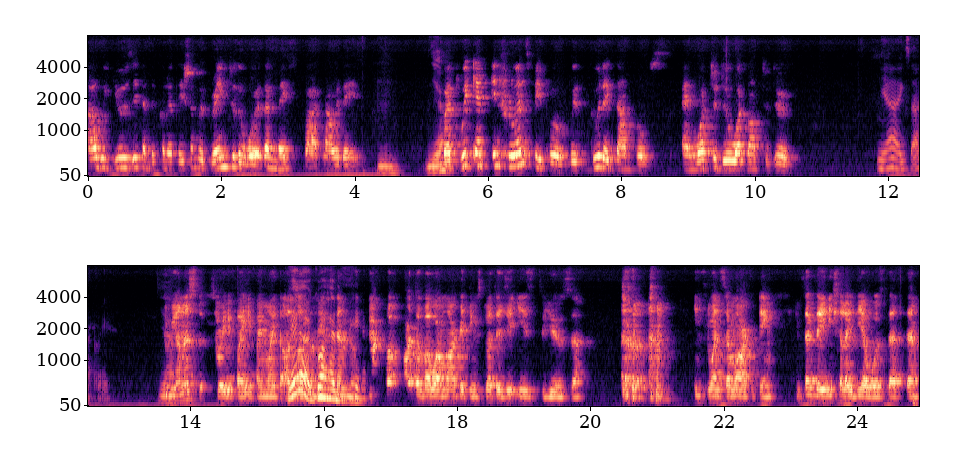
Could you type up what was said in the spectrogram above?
how we use it and the connotation we bring to the word that Mm. makes it bad nowadays. Mm. Yeah. But we can influence people with good examples and what to do, what not to do. Yeah, exactly. To be honest, sorry if I if I might add. Yeah, add go ahead, uh, Bruno. Part part of our marketing strategy is to use uh, influencer marketing. In fact, the initial idea was that um,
